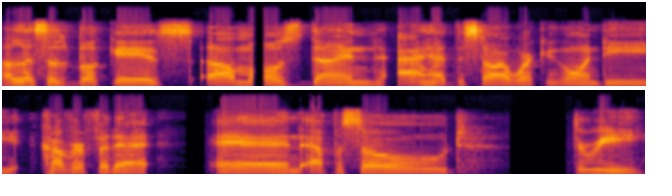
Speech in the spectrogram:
Alyssa's book is almost done. I had to start working on the cover for that, and episode three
